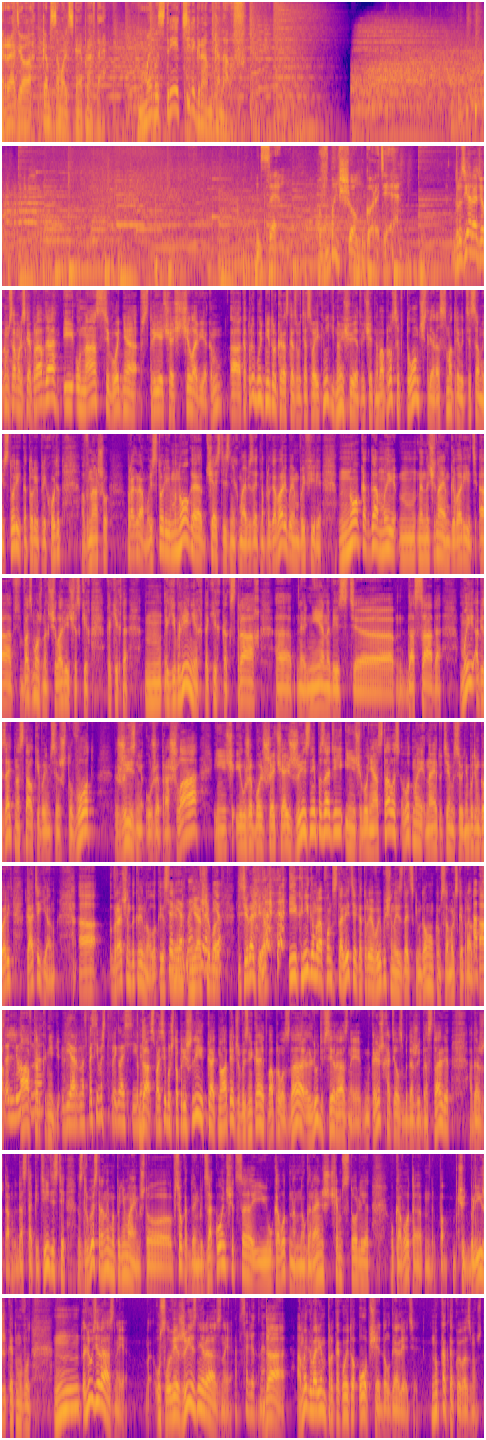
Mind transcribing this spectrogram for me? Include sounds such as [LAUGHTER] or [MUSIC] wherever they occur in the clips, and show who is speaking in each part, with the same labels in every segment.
Speaker 1: Радио «Комсомольская правда». Мы быстрее телеграм-каналов. Дзен в большом городе.
Speaker 2: Друзья, радио «Комсомольская правда». И у нас сегодня встреча с человеком, а, который будет не только рассказывать о своей книге, но еще и отвечать на вопросы, в том числе рассматривать те самые истории, которые приходят в нашу программу. Историй много, часть из них мы обязательно проговариваем в эфире, но когда мы начинаем говорить о возможных человеческих каких-то явлениях, таких как страх, э, ненависть, э, досада, мы обязательно сталкиваемся, что вот, жизнь уже прошла, и, и уже большая часть жизни позади, и ничего не осталось. Вот мы на эту тему сегодня будем говорить. Катя Янг. А, врач-эндокринолог, если
Speaker 3: Все верно.
Speaker 2: не ошибаюсь. Терапевт. [LAUGHS] И книга «Марафон столетия», которая выпущена издательским домом «Комсомольская правда».
Speaker 3: Абсолютно
Speaker 2: Автор книги.
Speaker 3: Верно. Спасибо, что пригласили.
Speaker 2: Да, спасибо, что пришли. Кать, но опять же возникает вопрос, да, люди все разные. Конечно, хотелось бы дожить до 100 лет, а даже там до 150. С другой стороны, мы понимаем, что все когда-нибудь закончится, и у кого-то намного раньше, чем 100 лет, у кого-то чуть ближе к этому. Вот. Люди разные условия жизни разные.
Speaker 3: Абсолютно.
Speaker 2: Да. А мы говорим про какое-то общее долголетие. Ну, как такое возможно?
